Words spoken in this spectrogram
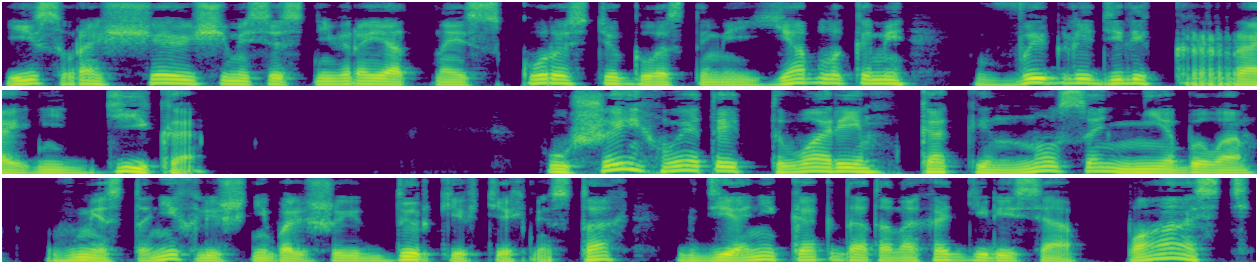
и с вращающимися с невероятной скоростью глазными яблоками выглядели крайне дико. Ушей у этой твари, как и носа, не было. Вместо них лишь небольшие дырки в тех местах, где они когда-то находились, а пасть...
